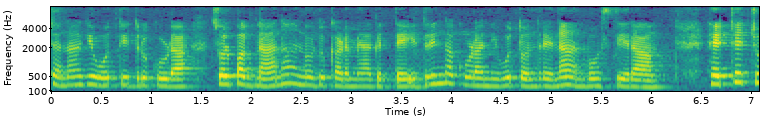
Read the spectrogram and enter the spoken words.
ಚೆನ್ನಾಗಿ ಓದ್ತಿದ್ರೂ ಕೂಡ ಸ್ವಲ್ಪ ಜ್ಞಾನ ಅನ್ನೋದು ಕಡಿಮೆ ಆಗುತ್ತೆ. ಇದರಿಂದ ಕೂಡ ನೀವು ತೊಂದರೆನ ಅನುಭವಿಸ್ತೀರಾ? ಹೆಚ್ಚೆಚ್ಚು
